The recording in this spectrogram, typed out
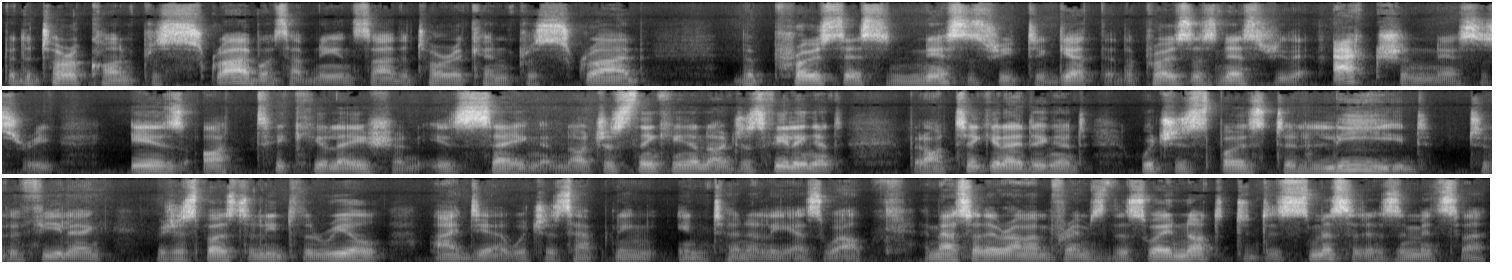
But the Torah can't prescribe what's happening inside. The Torah can prescribe the process necessary to get there, the process necessary, the action necessary is articulation, is saying it, not just thinking it, not just feeling it, but articulating it, which is supposed to lead to the feeling, which is supposed to lead to the real idea, which is happening internally as well. And that's why the Rambam frames it this way, not to dismiss it as a mitzvah,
